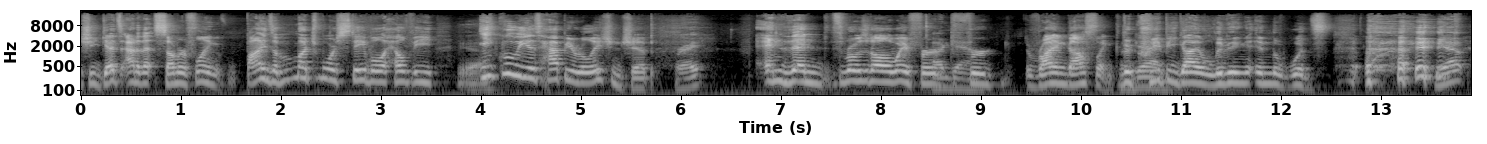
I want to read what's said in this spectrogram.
she gets out of that summer fling, finds a much more stable, healthy, Yeah. equally as happy relationship Right? and then throws it all away for Again. for Ryan Gosling, the Again. creepy guy living in the woods. Yep.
